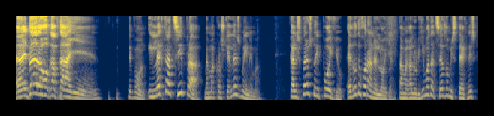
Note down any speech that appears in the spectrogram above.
Ε, υπέροχο καφτάνι! λοιπόν, ηλέκτρα Τσίπρα με μακροσκελές μήνυμα. Καλησπέρα στο υπόγειο. Εδώ δεν χωράνε λόγια. Τα μεγαλουργήματα της 7η τέχνης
